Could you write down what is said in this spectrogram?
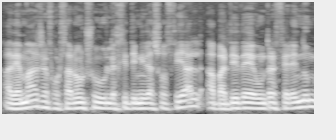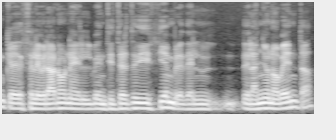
Además, reforzaron su legitimidad social a partir de un referéndum que celebraron el 23 de diciembre del, del año 90.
